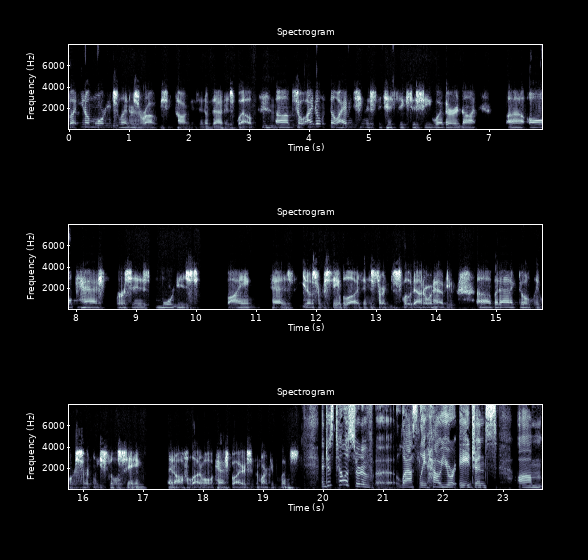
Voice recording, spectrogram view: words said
but you know mortgage lenders are obviously cognizant of that as well mm-hmm. um, so i don't know i haven't seen the statistics to see whether or not uh, all cash versus mortgaged buying has you know sort of stabilized and is starting to slow down or what have you. Uh, but anecdotally, we're certainly still seeing an awful lot of all cash buyers in the marketplace. And just tell us, sort of, uh, lastly, how your agents um,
